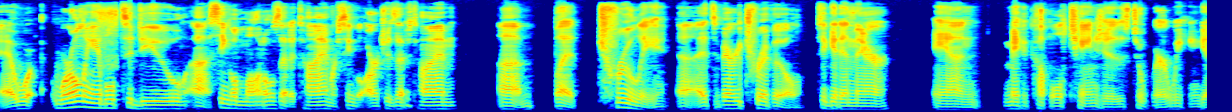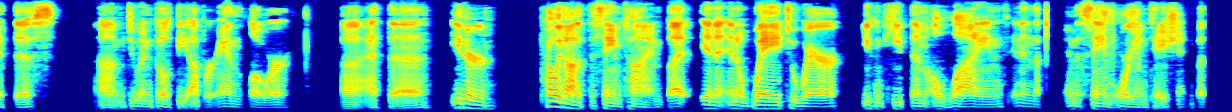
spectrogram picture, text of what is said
uh, we're, we're, only able to do uh, single models at a time or single arches at a time. Um, but truly, uh, it's very trivial to get in there and make a couple changes to where we can get this um, doing both the upper and lower uh, at the either probably not at the same time, but in a, in a way to where you can keep them aligned and in the in the same orientation, but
